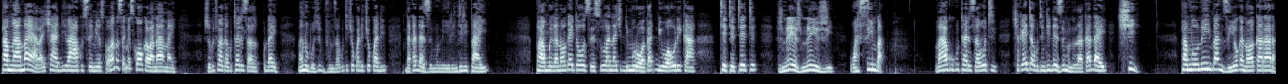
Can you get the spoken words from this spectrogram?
pamwe amai havachadi vaakusemeswa vanosemeswawo kavana amai zvokuti vakakutarisa kudai vanombozvibvunza kuti chokwadi chokwadi ndakada zimunhu iri ndiri pai. Pamwe kana wakaitawo sesu vana chidimuro wakadiwa uri katetetete zvinoye zvinoizvi wasimba vaakukutarisawo kuti chakaita kuti ndide zimunhu rakadai chi pamwe unoimba nziyo kana wakarara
